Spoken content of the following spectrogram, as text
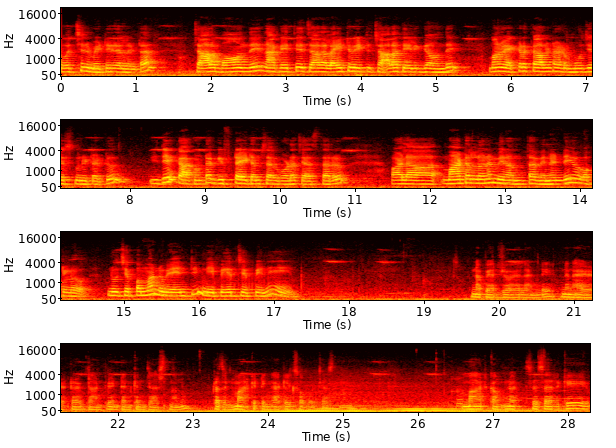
వచ్చిన మెటీరియల్ అంట. చాలా బాగుంది. నాకైతే చాలా లైట్ వెయిట్ చాలా తేలిగ్గా ఉంది. మనం ఎక్కడ కావాలంటే అక్కడ మూవ్ చేసుకునేటట్టు. ఇదే కాకుండా గిఫ్ట్ ఐటమ్స్ అవి కూడా చేస్తారు. వాళ్ళ మాటల్లోనే మీరంతా వినండి. ఒకళ్ళు నువ్వు చెప్పమ్మా నువ్వేంటి? నీ పేరు చెప్పిని నా పేరు జోయల్ అండి. నేను హైడర్ ట్రైబ్ దాంట్లో ఇంటర్న్ కింద చేస్తున్నాను. ప్రజెంట్ మార్కెటింగ్ వాటికి సపోర్ట్ చేస్తున్నాను. మా కంపెనీ వచ్చేసరికి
